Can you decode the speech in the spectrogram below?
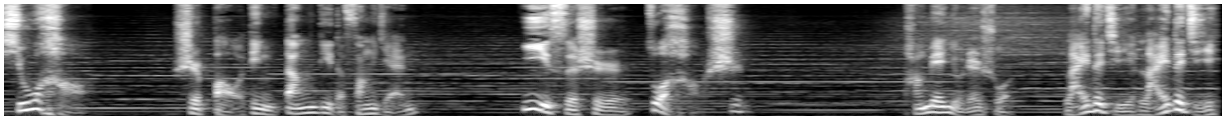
修好，是保定当地的方言，意思是做好事。旁边有人说：“来得及，来得及。”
